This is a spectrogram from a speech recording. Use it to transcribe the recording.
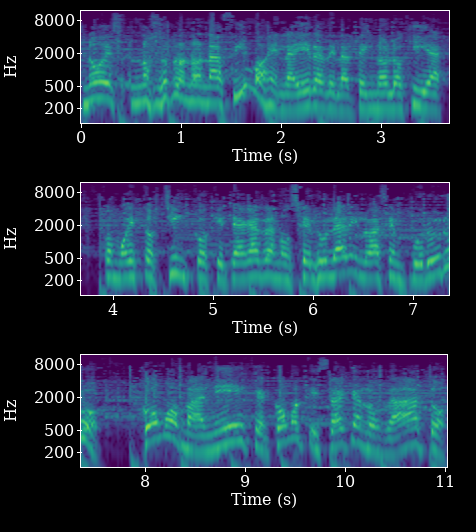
no es, nosotros no nacimos en la era de la tecnología como estos chicos que te agarran un celular y lo hacen pururú. ¿Cómo maneja? ¿Cómo te sacan los datos?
